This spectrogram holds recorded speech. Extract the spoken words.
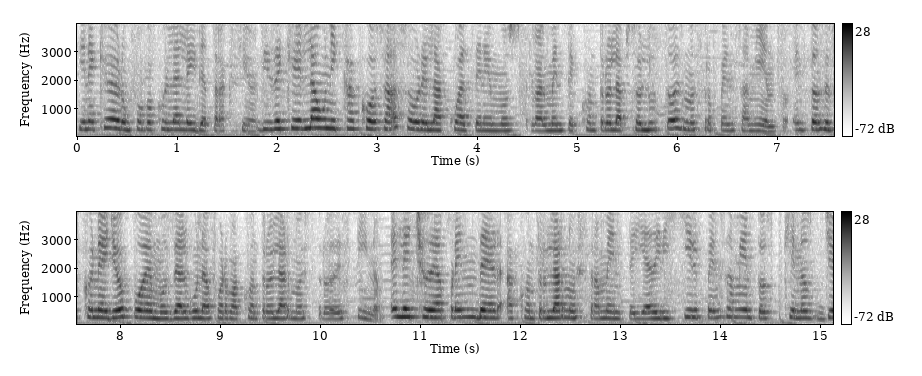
Tiene que ver un poco con la ley de atracción. Dice que la única cosa sobre la cual tenemos realmente control absoluto es nuestro pensamiento. Entonces con ello podemos de alguna forma controlar nuestro destino. El hecho de aprender a controlar nuestra mente y a dirigir pensamientos que nos lleven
